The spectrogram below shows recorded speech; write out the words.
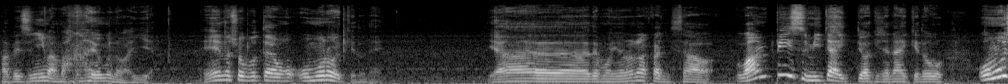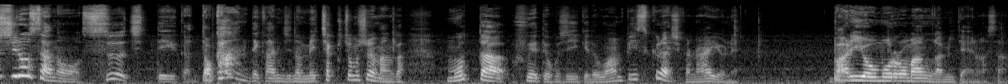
まあ別に今漫画読むのはいいや。永遠の消防隊はおもろいけどね。いやー、でも世の中にさ、ワンピースみたいってわけじゃないけど、面白さの数値っていうか、ドカンって感じのめちゃくちゃ面白い漫画、もっと増えてほしいけど、ワンピースくらいしかないよね。バリオモロ漫画みたいなさ。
